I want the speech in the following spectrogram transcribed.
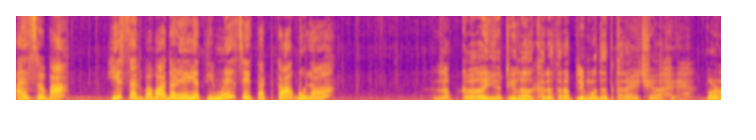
आजोबा ही सर्व वादळे यतीमुळेच येतात का? बोला. लपका यटीला खरं तर आपली मदत करायची आहे. पण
